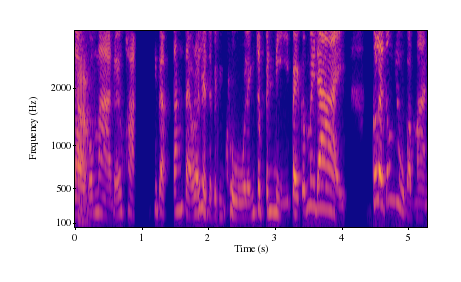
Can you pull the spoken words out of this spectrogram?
เราก็มาด้วยความที่แบบตั้งใจว่าเราอยากจะเป็นครูแล้วจะเป็นหนีไปก็ไม่ได้ ก็เลยต้องอยู่กับมัน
